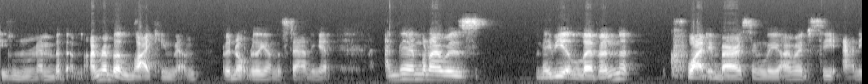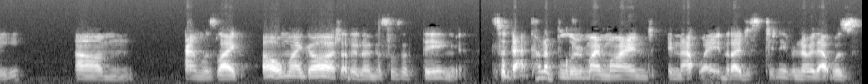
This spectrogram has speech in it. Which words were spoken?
even remember them. I remember liking them, but not really understanding it. And then when I was maybe 11, quite embarrassingly, I went to see Annie um, and was like, oh my gosh, I didn't know this was a thing. So that kind of blew my mind in that way that I just didn't even know that was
